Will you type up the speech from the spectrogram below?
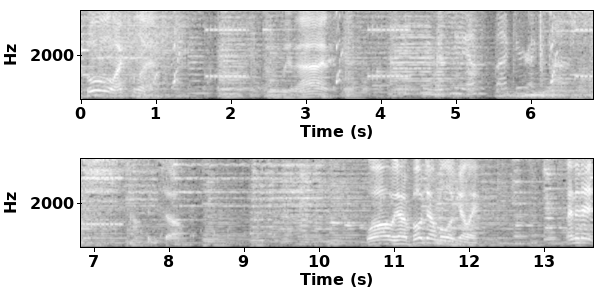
Cool, excellent. Look at that. You miss anything else back here? I. I don't think so. Whoa, we got a boat down below, Kelly. Landed it.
